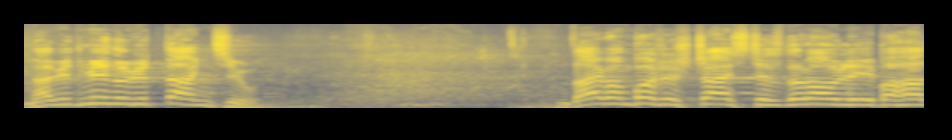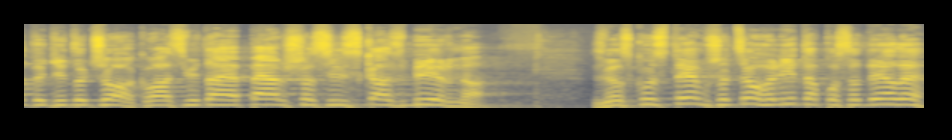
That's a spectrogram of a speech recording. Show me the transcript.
На відміну від танців. Дай вам Боже щастя, здоров'я і багато діточок. Вас вітає перша сільська збірна. В зв'язку з тим, що цього літа посадили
